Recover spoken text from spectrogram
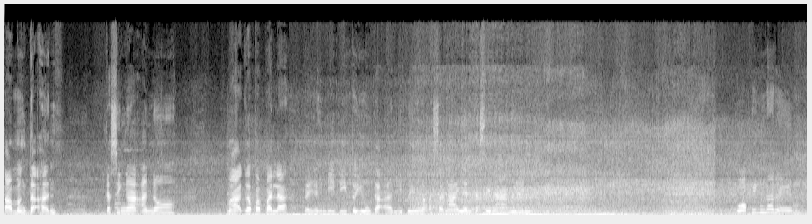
tamang daan. Kasi nga, ano, maaga pa pala. Kaya hindi dito yung daan. Ito yung nakasanayan kasi namin. Walking na rin.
